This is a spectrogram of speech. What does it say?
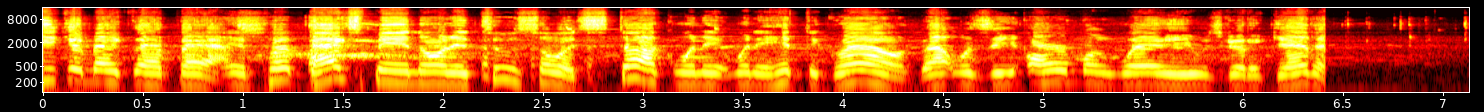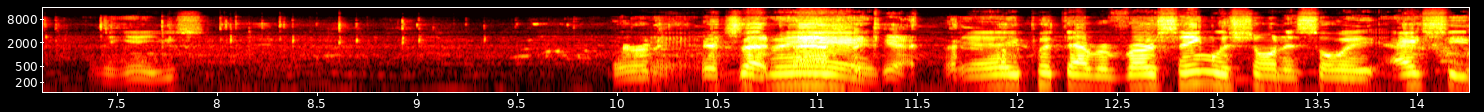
he can make that And pass. put backspin on it too, so it stuck when it when it hit the ground. That was the only way he was going to get it. And again, you s- There it is. That Man. pass again. yeah, he put that reverse English on it, so it actually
